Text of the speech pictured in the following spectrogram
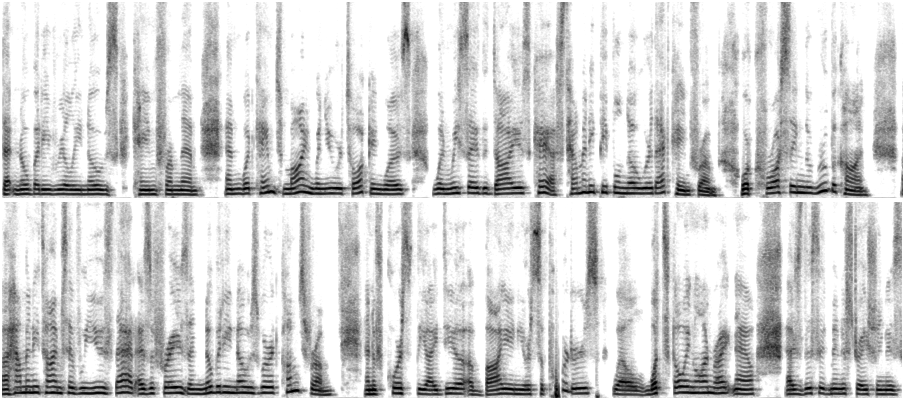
that nobody really knows came from them. And what came to mind when you were talking was when we say the die is cast, how many people know where that came from? Or crossing the Rubicon. Uh, how many times have we used that as a phrase and nobody knows where it comes from? And of course, the idea of buying your supporters well, what's going on right now as this administration is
